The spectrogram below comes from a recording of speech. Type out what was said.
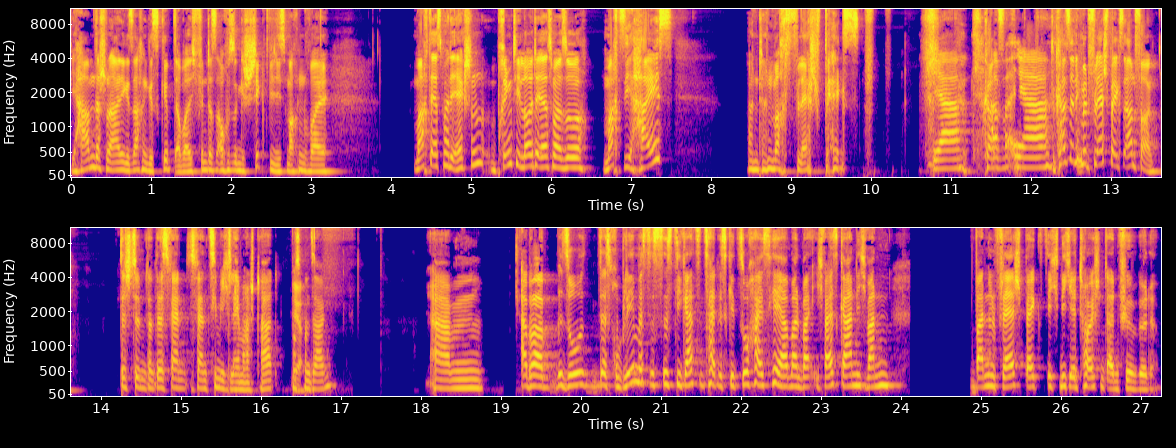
die haben da schon einige Sachen geskippt, aber ich finde das auch so geschickt, wie die es machen, weil macht erstmal die Action, bringt die Leute erstmal so, macht sie heiß und dann macht Flashbacks. Ja, du kannst, aber, ja. Du kannst ja nicht mit Flashbacks anfangen. Das stimmt, das wäre das wär ein ziemlich lamer Start, muss ja. man sagen. Ähm, aber so, das Problem ist, es ist die ganze Zeit, es geht so heiß her, man, ich weiß gar nicht, wann, wann ein Flashback sich nicht enttäuschend anfühlen würde.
